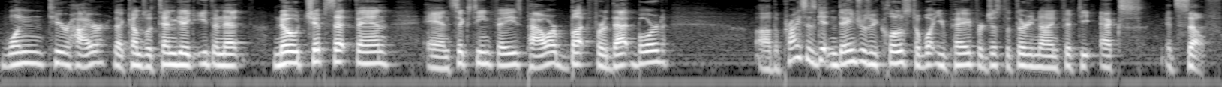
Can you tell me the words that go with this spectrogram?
one tier higher that comes with 10 gig Ethernet, no chipset fan, and 16 phase power, but for that board, uh, the price is getting dangerously close to what you pay for just the 3950X itself.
